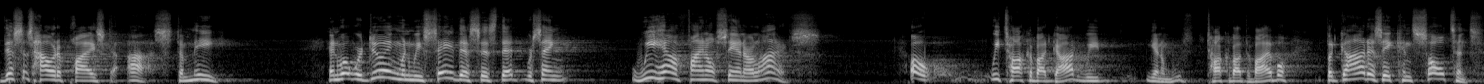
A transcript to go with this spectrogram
this is how it applies to us, to me. And what we're doing when we say this is that we're saying we have final say in our lives. Oh, we talk about God, we you know, talk about the Bible, but God is a consultant.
